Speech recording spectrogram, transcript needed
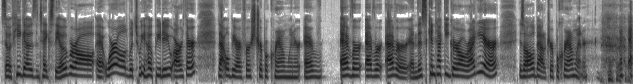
So if he goes and takes the overall at World, which we hope you do, Arthur, that will be our first Triple Crown winner ever. Ever, ever, ever. And this Kentucky girl right here is all about a Triple Crown winner.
